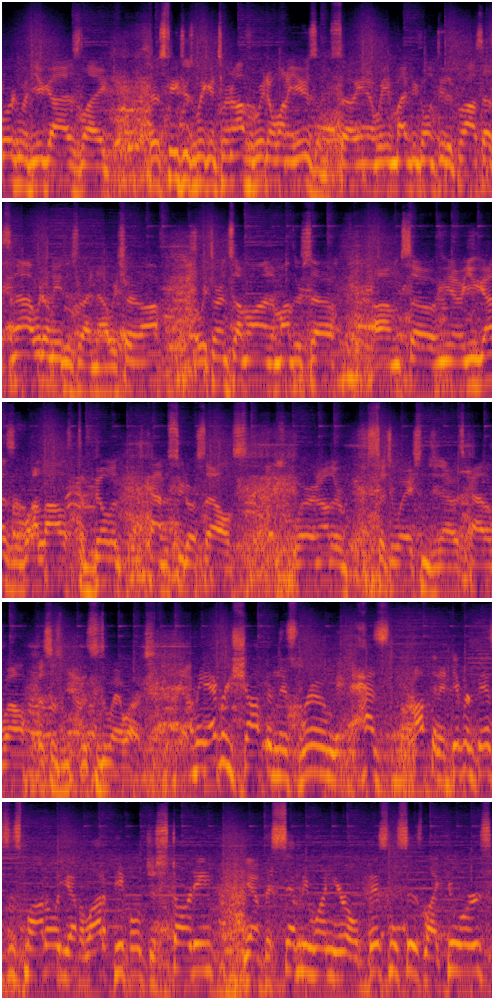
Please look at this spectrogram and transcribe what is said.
working with you guys. Like, there's features we can turn off if we don't want to use them. So you know, we might be going through the process, and now we don't need this right now. We turn it off, we turn some on in a month or so. Um, so you know, you guys allow us to build it kind of suit ourselves. Where other situations, you know, it's kind of well, this is this is the way it works. I mean, every shop in this room has often a different business model. You have a lot of people just starting. You have the 71 year old businesses like yours.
